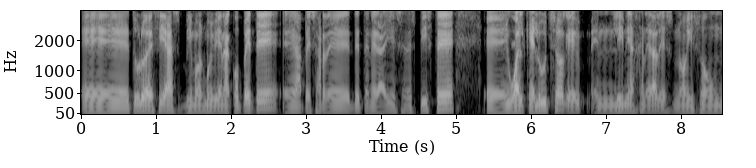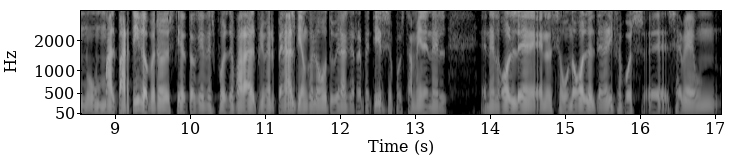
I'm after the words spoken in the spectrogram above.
eh, tú lo decías, vimos muy bien a Copete, eh, a pesar de, de tener ahí ese despiste, eh, igual que Lucho, que en líneas generales no hizo un, un mal partido, pero es cierto que después de parar el primer penalti, aunque luego tuviera que repetirse, pues también en el, en el gol de, en el segundo gol del Tenerife, pues eh, se ve un,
